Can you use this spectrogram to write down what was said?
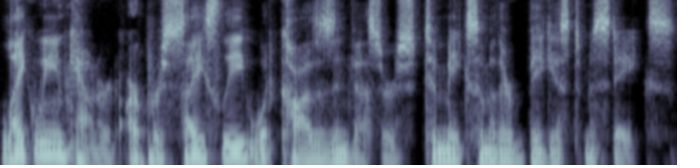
like we encountered are precisely what causes investors to make some of their biggest mistakes.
